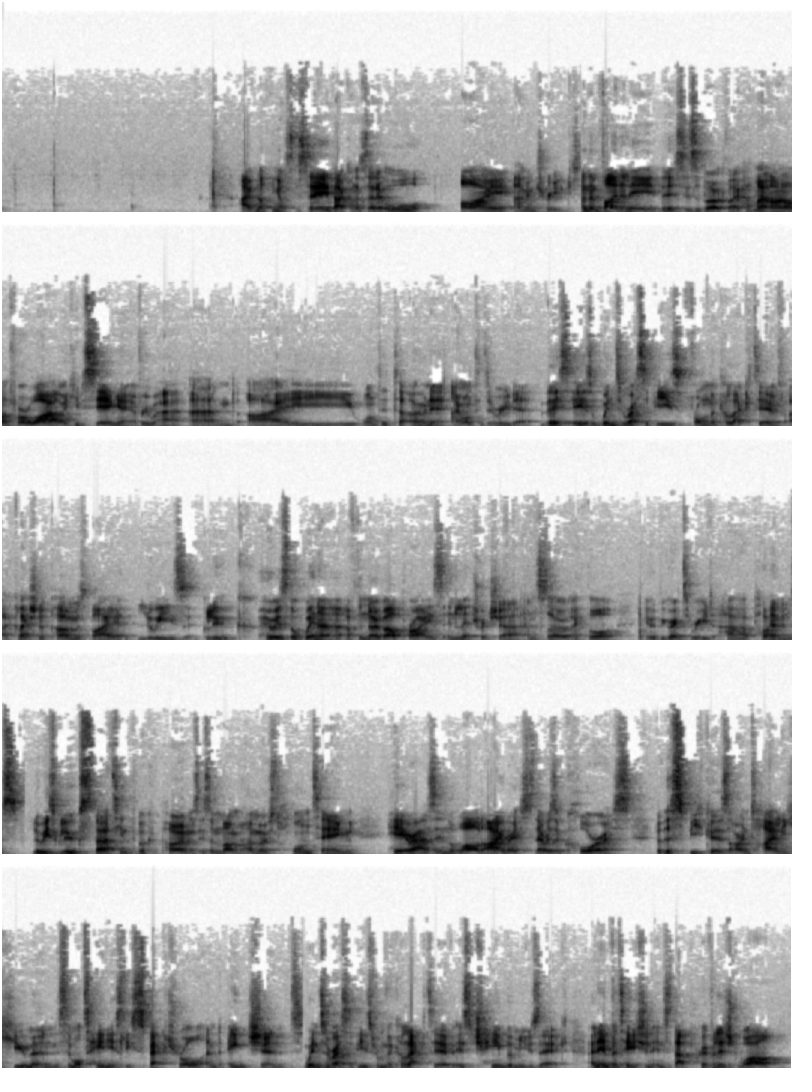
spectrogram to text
I have nothing else to say, that kind of said it all. I am intrigued. And then finally, this is a book that I've had my eye on for a while. I keep seeing it everywhere and I wanted to own it. I wanted to read it. This is Winter Recipes from the Collective, a collection of poems by Louise Glück, who is the winner of the Nobel Prize in Literature. And so I thought it would be great to read her poems. Louise Glück's 13th book of poems is among her most haunting. Here, as in The Wild Iris, there is a chorus but the speakers are entirely human, simultaneously spectral and ancient. Winter Recipes from the Collective is chamber music, an invitation into that privileged world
